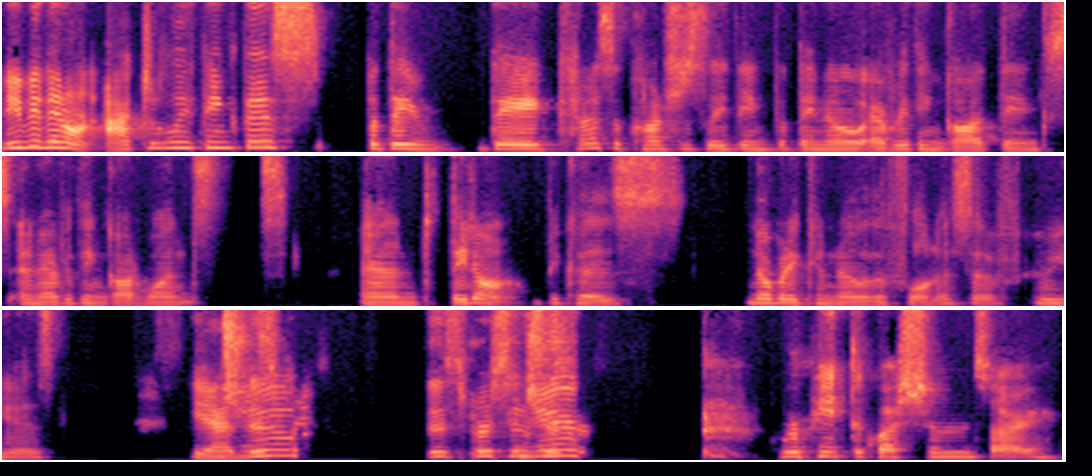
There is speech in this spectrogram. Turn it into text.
maybe they don't actively think this but they they kind of subconsciously think that they know everything God thinks and everything God wants and they don't because nobody can know the fullness of who he is. yeah Could this you- per- this person's Could you repeat the question? Sorry.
